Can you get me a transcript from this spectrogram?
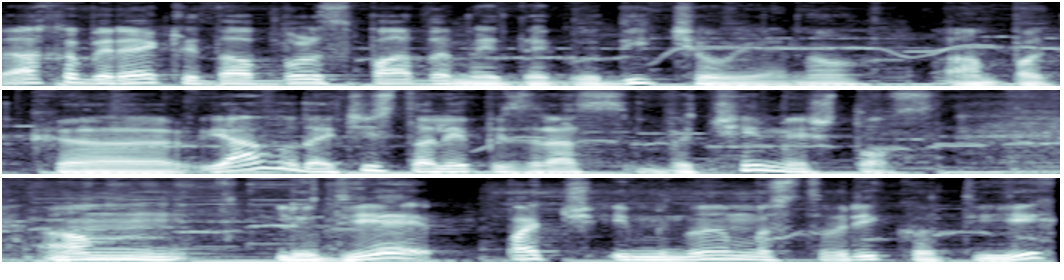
lahko bi rekli, da bolj spada med degodičev, je, no? ampak uh, jagoda je čisto lep izraz, v čem je štos. Um, ljudje pač imenujemo stvari kot jih,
